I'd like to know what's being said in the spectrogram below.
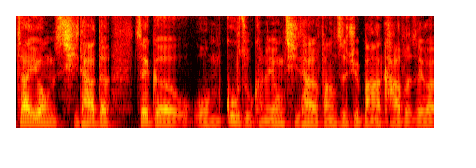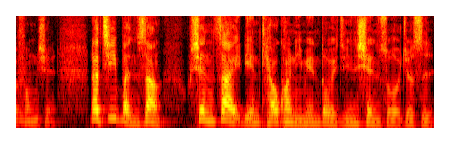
再用其他的这个，我们雇主可能用其他的方式去帮他 cover 这块风险。那基本上现在连条款里面都已经限缩，就是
